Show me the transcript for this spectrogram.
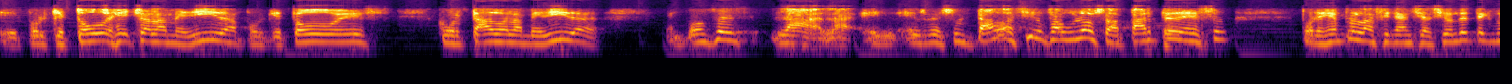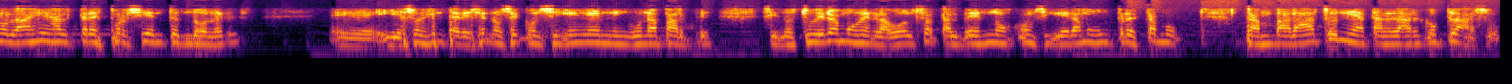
eh, porque todo es hecho a la medida, porque todo es cortado a la medida. Entonces, el, resultado ha sido fabuloso. Aparte de eso, por ejemplo, la financiación de tecnologías al 3% en dólares. Eh, y esos intereses no se consiguen en ninguna parte. Si no estuviéramos en la bolsa, tal vez no consiguiéramos un préstamo tan barato ni a tan largo plazo.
